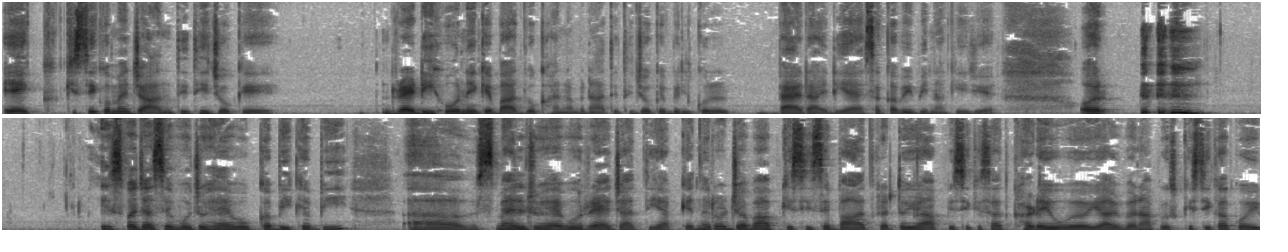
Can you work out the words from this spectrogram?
ایک کسی کو میں جانتی تھی جو کہ ریڈی ہونے کے بعد وہ کھانا بناتی تھی، جو کہ بالکل بیڈ آئیڈیا ہے، ایسا کبھی بھی نہ کیجیے۔ اور اس وجہ سے وہ جو ہے وہ کبھی کبھی اسمیل جو ہے وہ رہ جاتی ہے آپ کے اندر اور جب آپ کسی سے بات کرتے ہو یا آپ کسی کے ساتھ کھڑے ہوئے ہو یا ایون آپ اس کسی کا کوئی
